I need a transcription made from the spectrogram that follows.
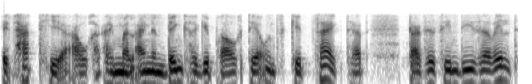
Es hat hier auch einmal einen Denker gebraucht, der uns gezeigt hat, dass es in dieser Welt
